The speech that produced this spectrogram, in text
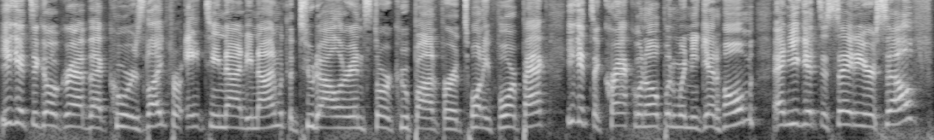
You get to go grab that Coors Light for $18.99 with a $2 in-store coupon for a 24 pack. You get to crack one open when you get home, and you get to say to yourself,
